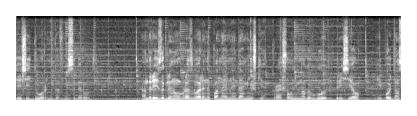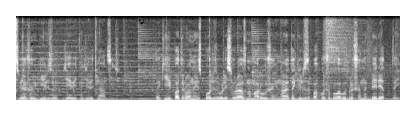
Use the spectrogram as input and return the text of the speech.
10 дворников не соберут. Андрей заглянул в развалины панельной домишки, прошел немного вглубь, присел и поднял свежую гильзу 9 на 19. Такие патроны использовались в разном оружии, но эта гильза, похоже, была выброшена береттой.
